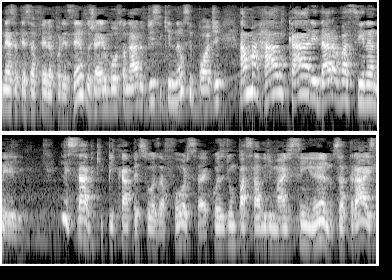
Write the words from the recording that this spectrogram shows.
Nessa terça-feira, por exemplo, Jair Bolsonaro disse que não se pode amarrar o cara e dar a vacina nele. Ele sabe que picar pessoas à força é coisa de um passado de mais de 100 anos atrás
